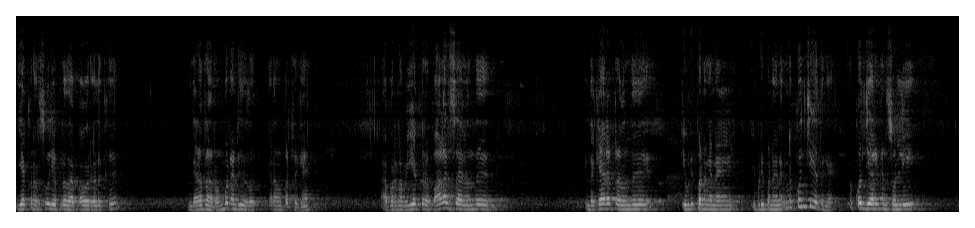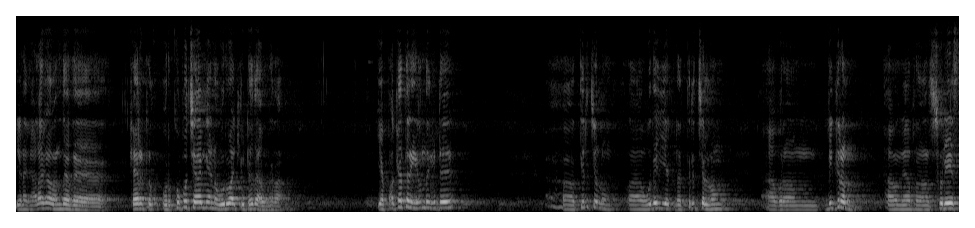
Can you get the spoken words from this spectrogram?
இயக்குனர் சூரிய பிரதாப் அவர்களுக்கு இந்த இடத்துல நான் ரொம்ப நன்றி கடமைப்பட்டிருக்கேன். அப்புறம் நம்ம இயக்குனர் பாலாஜி சார் வந்து இந்த கேரக்டரை வந்து இப்படி பண்ணுங்கண்ணே இப்படி பண்ணுங்கண்ணே இன்னும் கொஞ்சம் ஏற்றுங்க கொஞ்சம் இறக்குன்னு சொல்லி எனக்கு அழகாக வந்து அதை கேரக்டர் ஒரு குப்பச்சாமியை நான் உருவாக்கி விட்டது அவங்க தான். என் பக்கத்தில் இருந்துக்கிட்டு ஆஹ், திருச்செல்வம் உதவி இயக்குனர் திருச்செல்வம் அப்புறம் விக்ரம் அவங்க அப்புறம் சுரேஷ்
